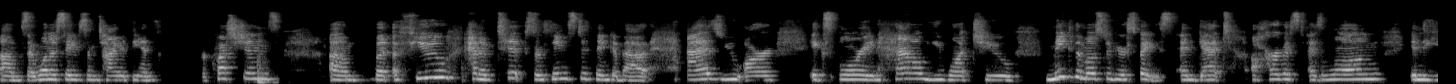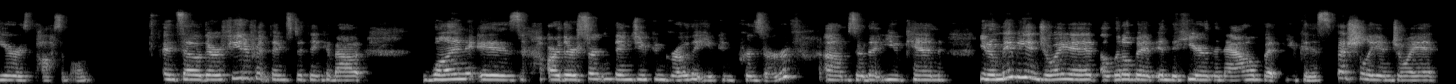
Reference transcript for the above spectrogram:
um, I want to save some time at the end for questions. Um, but a few kind of tips or things to think about as you are exploring how you want to make the most of your space and get a harvest as long in the year as possible. And so there are a few different things to think about. One is, are there certain things you can grow that you can preserve um, so that you can, you know, maybe enjoy it a little bit in the here and the now, but you can especially enjoy it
